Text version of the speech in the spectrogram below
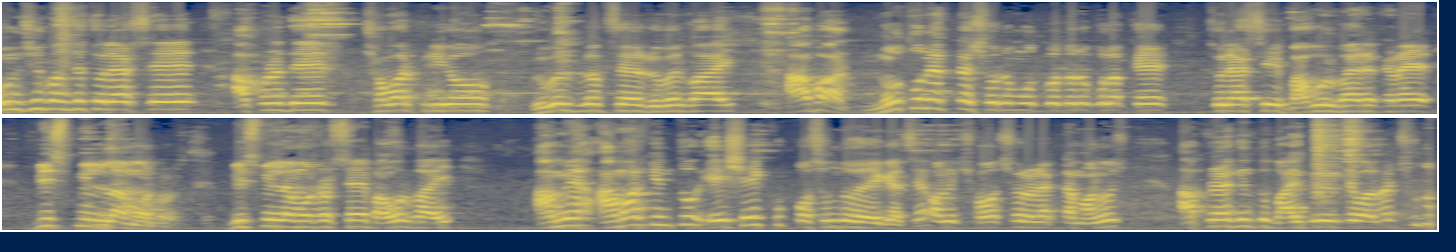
মুন্সিগঞ্জে চলে আসছে আপনাদের সবার প্রিয় রুবেল ব্লগসের রুবেল ভাই। আবার নতুন একটা শোরুম উদ্বোধন উপলক্ষে চলে আসছি বাবুল ভাইয়ের এখানে বিসমিল্লা মোটর বিসমিল্লা মোটরসে বাবুল ভাই আমি আমার কিন্তু এসেই খুব পছন্দ হয়ে গেছে। অনেক সহজ সরল একটা মানুষ। আপনারা কিন্তু বাইকগুলো নিতে পারবেন। শুধু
